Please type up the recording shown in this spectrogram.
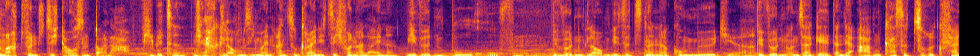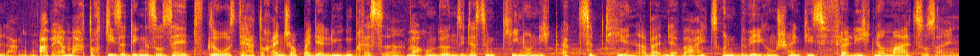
macht 50.000 Dollar. Wie bitte? Ja, glauben Sie, mein Anzug reinigt sich von alleine? Wir würden Buch rufen. Wir würden glauben, wir sitzen in einer Komödie. Wir würden unser Geld an der Abendkasse zurückverlangen. Aber er macht doch diese Dinge so selbstlos. Der hat doch einen Job bei der Lügenpresse. Warum würden Sie das im Kino nicht akzeptieren, aber in der Wahrheitsunbewegung scheint dies völlig normal zu sein.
